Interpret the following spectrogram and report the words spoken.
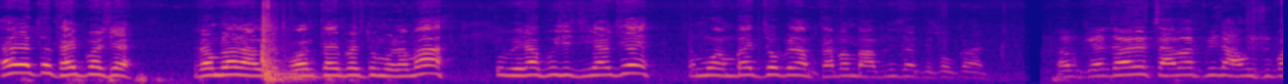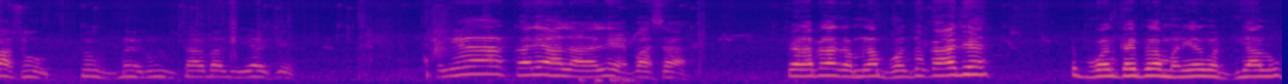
અરે તો થઈ પડશે. રમલાલ હાલ ફોન થઈ પડશે તું મોડામાં તું વેરા પૂછી જઈ આવજે. હું અંબાજી જો પેલા અમદાવાદ બાબરી સાથે છોકરા આમ ઘેર ચાલવા પીને આવું છું પાછું. તો બહેરું બાર લઈ છે એટલે કરે હાલ હાલ લે પાછા. પેલા પેલા રમલામ ફોન તો દે. તો ફોન કરી પેલા મણિયાર વર્તી આલું.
